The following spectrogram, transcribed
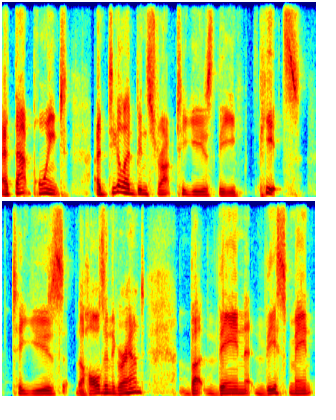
at that point, a deal had been struck to use the pits to use the holes in the ground. But then this meant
